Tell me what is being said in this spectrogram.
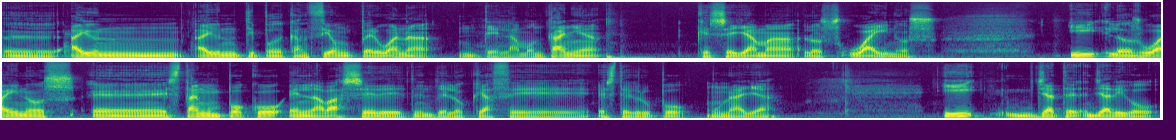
eh, hay, un, hay un tipo de canción peruana de la montaña que se llama Los Huaynos y los guainos eh, están un poco en la base de, lo que hace este grupo, Munaya. Y ya, ya digo,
